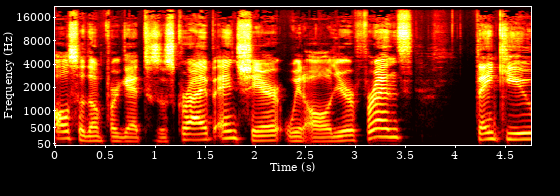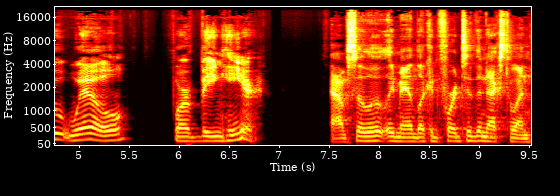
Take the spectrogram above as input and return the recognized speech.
Also, don't forget to subscribe and share with all your friends. Thank you, Will, for being here. Absolutely, man. Looking forward to the next one.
